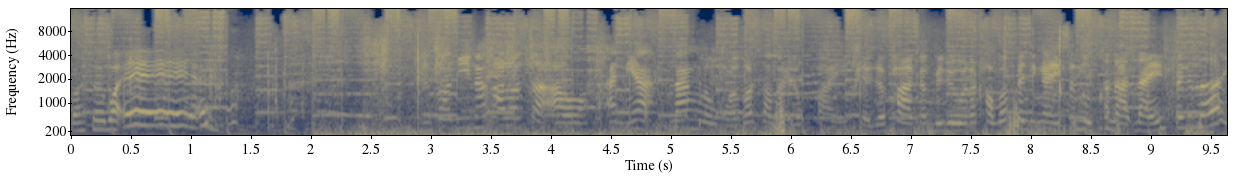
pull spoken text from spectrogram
ปะเซอร์ว่าเอ๊เดี๋ยวตอนนี้นะคะเราจะเอาอันเนี้ยนั่งลงแล้วก็สไลด์ลงไป เดี๋ยวจะพากันไปดูนะคะว่าเป็นยังไงสนุกขนาดไหนไปกันเลย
